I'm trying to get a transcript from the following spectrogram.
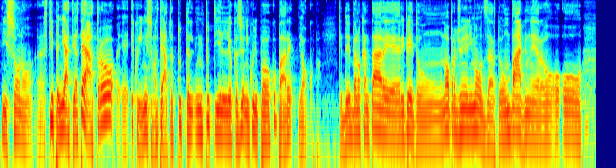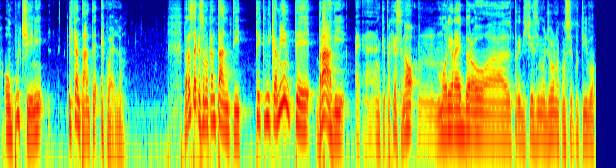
lì sono eh, stipendiati al teatro eh, e quindi insomma il teatro tutte, in tutte le occasioni in cui li può occupare li occupa che debbano cantare, ripeto, un'opera giovanile di Mozart o un Wagner o, o, o un Puccini, il cantante è quello. Ma da sé che sono cantanti tecnicamente bravi, eh, anche perché sennò mm, morirebbero al tredicesimo giorno consecutivo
